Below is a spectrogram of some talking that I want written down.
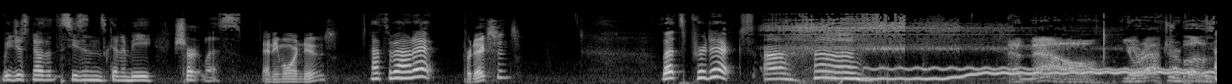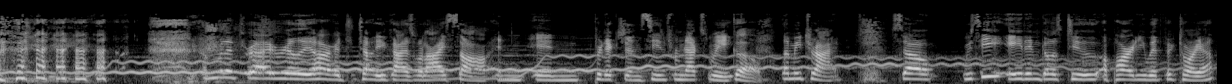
We just know that the season's going to be shirtless. Any more news? That's about it. Predictions? Let's predict. Uh-huh. And now, your AfterBuzz I'm gonna try really hard to tell you guys what I saw in in predictions, scenes from next week. Go. Let me try. So we see Aiden goes to a party with Victoria,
